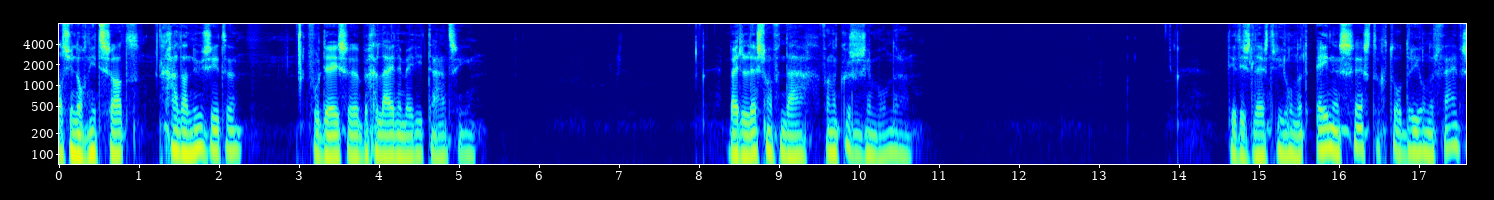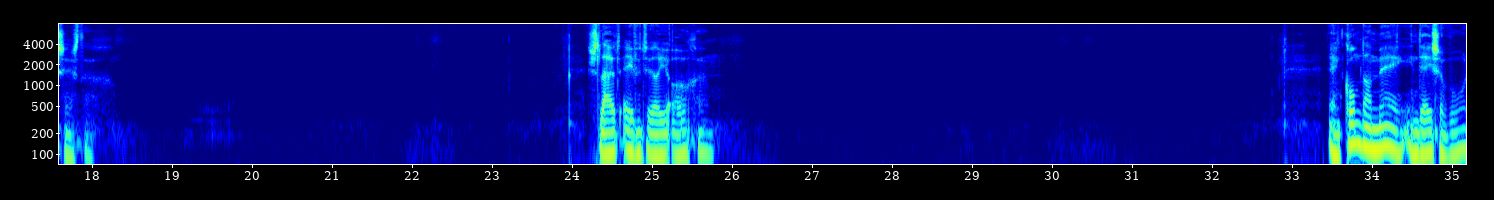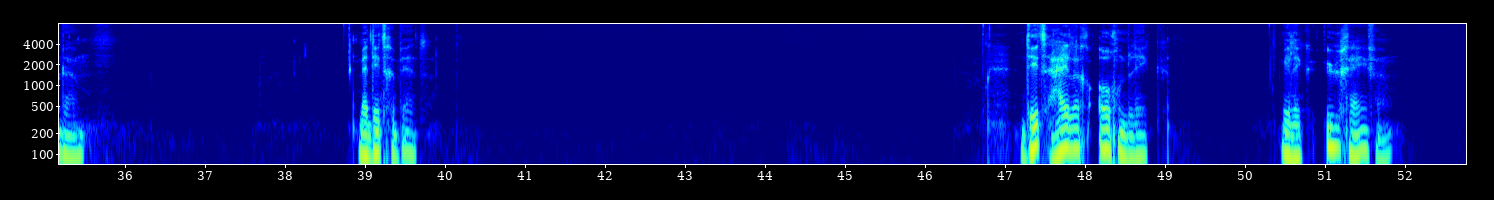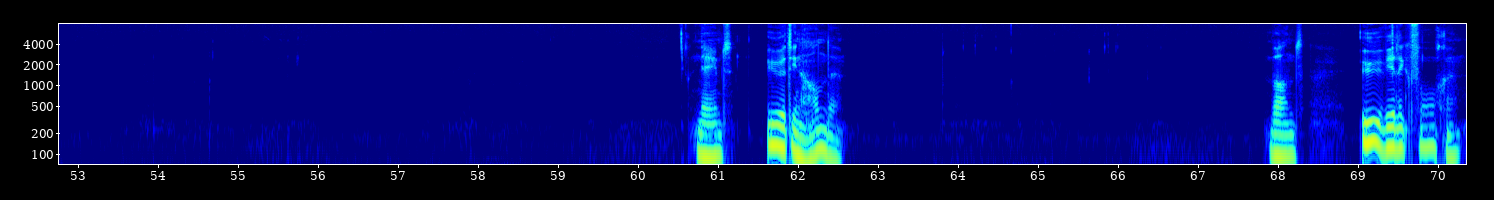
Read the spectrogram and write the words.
Als je nog niet zat, ga dan nu zitten voor deze begeleide meditatie. Bij de les van vandaag van een cursus in wonderen. Dit is les 361 tot 365. Sluit eventueel je ogen. En kom dan mee in deze woorden. Met dit gebed. Dit heilig ogenblik wil ik u geven. Neemt u het in handen. Want u wil ik volgen.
